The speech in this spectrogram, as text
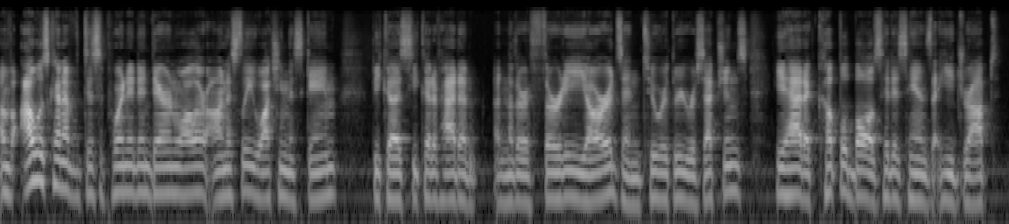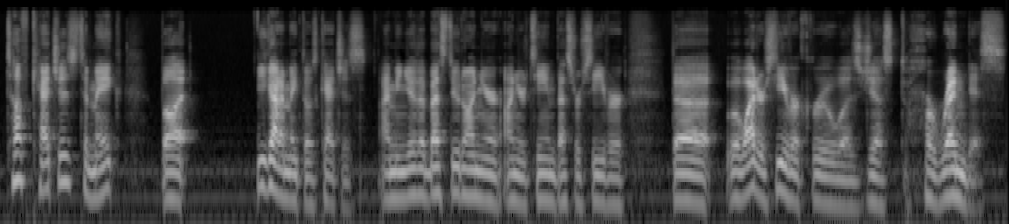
Um, I was kind of disappointed in Darren Waller, honestly, watching this game because he could have had a, another 30 yards and two or three receptions. He had a couple balls hit his hands that he dropped. Tough catches to make, but you got to make those catches. I mean, you're the best dude on your on your team, best receiver the the wide receiver crew was just horrendous.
